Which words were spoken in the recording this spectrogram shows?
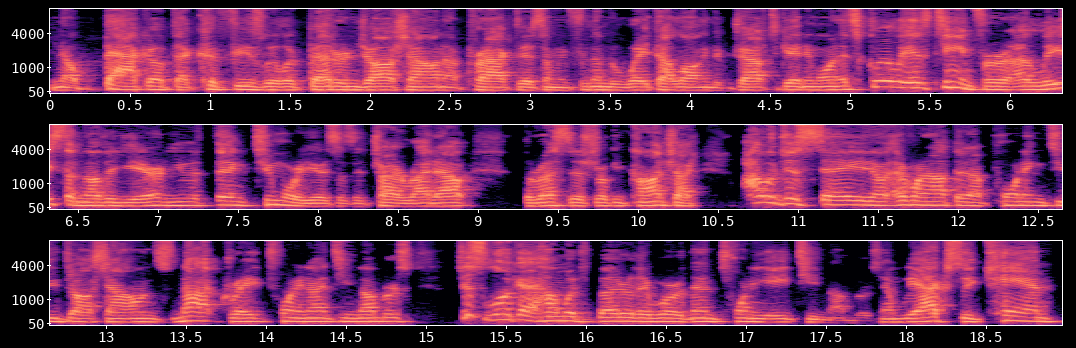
you know, backup that could feasibly look better than Josh Allen at practice. I mean, for them to wait that long in the draft to get anyone, it's clearly his team for at least another year, and you would think two more years as they try to ride out the rest of this rookie contract. I would just say, you know, everyone out there pointing to Josh Allen's not great 2019 numbers, just look at how much better they were than 2018 numbers, and we actually can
